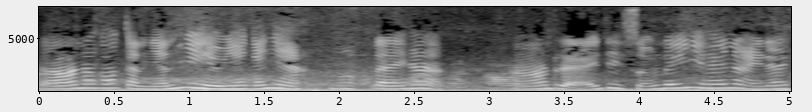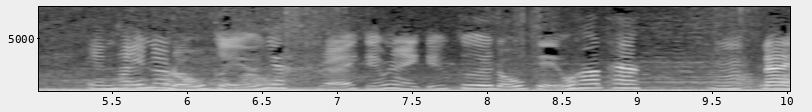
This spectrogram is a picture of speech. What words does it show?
Đó nó có cành nhánh nhiều nha cả nhà. Ừ, Đây ha. Đó, rễ thì xử lý như thế này đây em thấy nó đủ kiểu nha. Rễ kiểu này kiểu cưa đủ kiểu hết ha. Ừ, đây.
